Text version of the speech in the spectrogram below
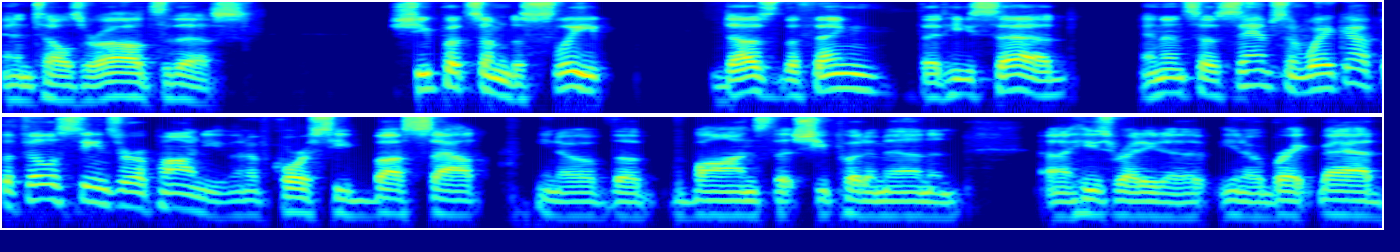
and tells her, "Oh, it's this." She puts him to sleep, does the thing that he said, and then says, "Samson, wake up! The Philistines are upon you." And of course, he busts out, you know, the, the bonds that she put him in, and uh, he's ready to, you know, break bad.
